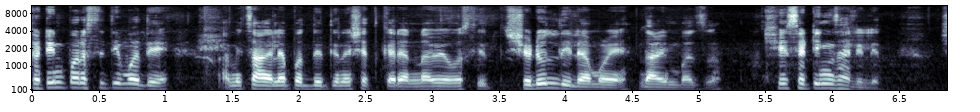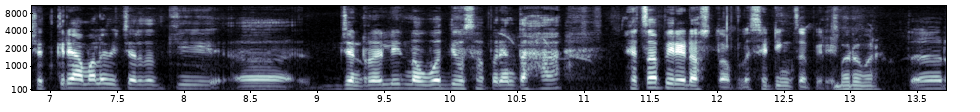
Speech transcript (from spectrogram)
कठीण परिस्थितीमध्ये आम्ही चांगल्या पद्धतीनं शेतकऱ्यांना व्यवस्थित शेड्यूल दिल्यामुळे डाळिंबाचं हे सेटिंग झालेले आहेत. शेतकरी आम्हाला विचारतात की जनरली नव्वद दिवसापर्यंत हा ह्याचा पिरियड असतो आपला सेटिंगचा पिरियड बरोबर. तर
